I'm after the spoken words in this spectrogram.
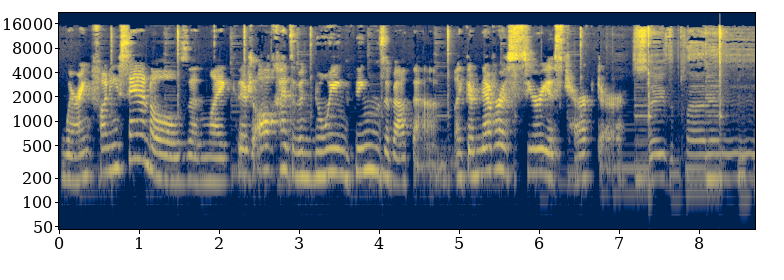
wearing funny sandals and like there's all kinds of annoying things about them. Like they're never a serious character. Save the planet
